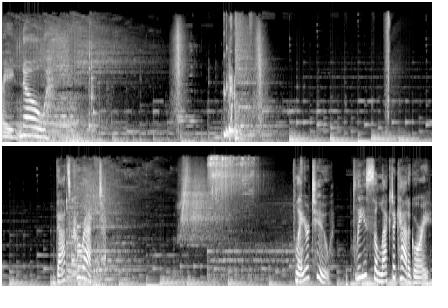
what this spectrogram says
sorry, no. That's correct. Player 2, please select a category.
